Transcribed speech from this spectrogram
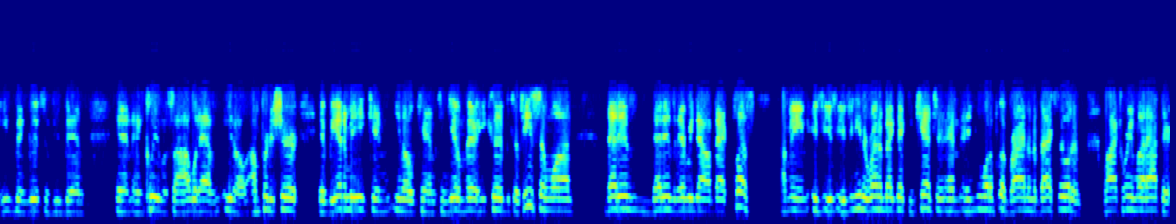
he's been good since he's been in, in Cleveland. So I would have, you know, I'm pretty sure if Bieniemy can, you know, can can get him there, he could because he's someone that is that is an every down back. Plus, I mean, if you if you need a running back that can catch it, and, and you want to put Brian in the backfield and line Kareem Hunt out there,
